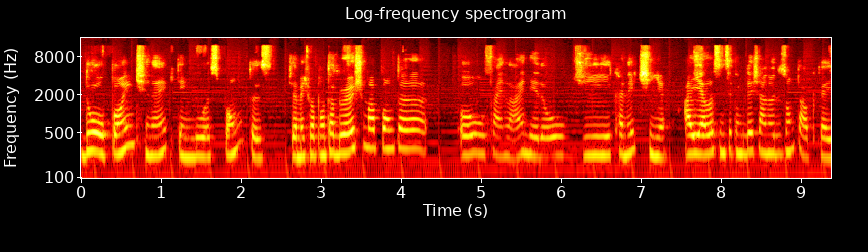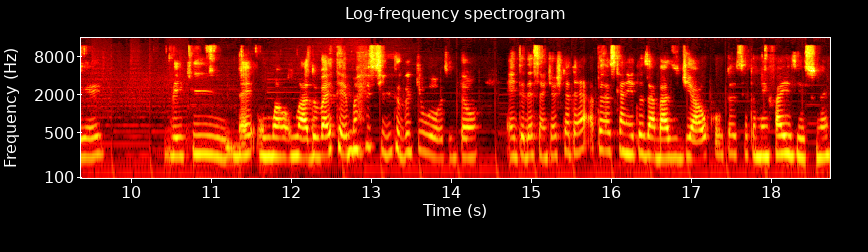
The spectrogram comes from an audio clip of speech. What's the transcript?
dual point, né? Que tem duas pontas. Geralmente uma ponta brush uma ponta ou fine liner ou de canetinha. Aí ela, assim, você tem que deixar no horizontal, porque aí é meio que, né, uma, um lado vai ter mais tinta do que o outro. Então, é interessante. Acho que até as canetas à base de álcool você também faz isso, né?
